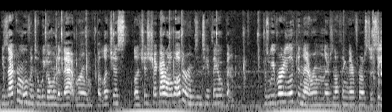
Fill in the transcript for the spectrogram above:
He's not gonna move until we go into that room. But let's just let's just check out all the other rooms and see if they open. Because we've already looked in that room and there's nothing there for us to see.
